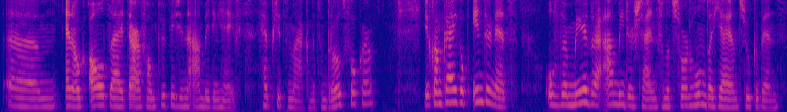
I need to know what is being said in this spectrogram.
ehm, en ook altijd daarvan puppies in de aanbieding heeft, heb je te maken met een broodfokker. Je kan kijken op internet of er meerdere aanbieders zijn van het soort hond dat jij aan het zoeken bent.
